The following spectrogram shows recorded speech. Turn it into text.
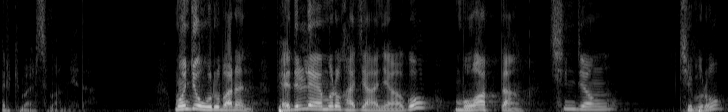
이렇게 말씀합니다. 먼저 오르바는 베들레헴으로 가지 아니하고 모압 땅 친정 집으로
